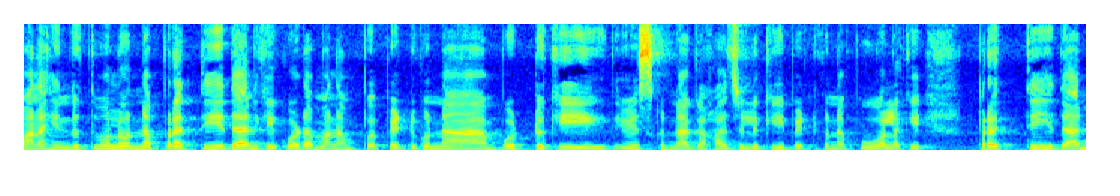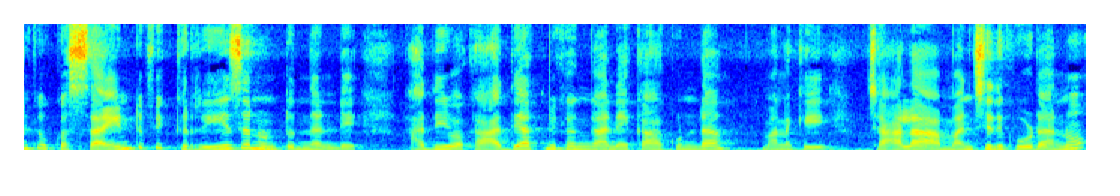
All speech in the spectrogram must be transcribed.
మన హిందుత్వంలో ఉన్న ప్రతి దానికి కూడా మనం పెట్టుకున్న బొట్టుకి వేసుకున్న గాజులకి పెట్టుకున్న పువ్వులకి ప్రతి దానికి ఒక సైంటిఫిక్ రీజన్ ఉంటుందండి. అది ఒక ఆధ్యాత్మికంగానే కాకుండా మనకి చాలా మంచిది కూడాను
